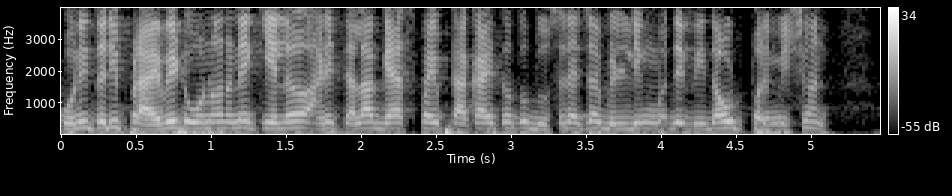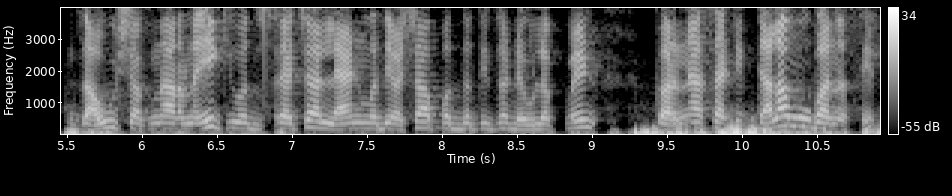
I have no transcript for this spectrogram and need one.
कोणीतरी प्रायव्हेट ओनरने केलं आणि त्याला गॅस पाईप टाकायचं तो दुसऱ्याच्या बिल्डिंगमध्ये विदाऊट परमिशन जाऊ शकणार नाही किंवा दुसऱ्याच्या लँडमध्ये अशा पद्धतीचं डेव्हलपमेंट करण्यासाठी त्याला मुभा नसेल.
